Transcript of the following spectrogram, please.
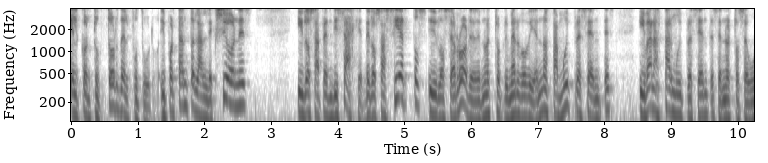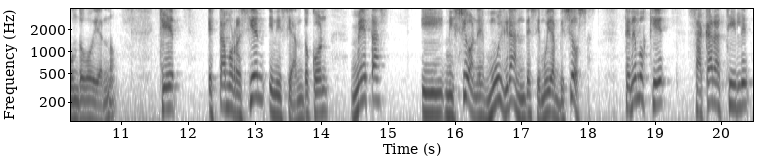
el constructor del futuro. Y por tanto las lecciones, y los aprendizajes de los aciertos y de los errores de nuestro primer gobierno están muy presentes y van a estar muy presentes en nuestro segundo gobierno, que estamos recién iniciando con metas y misiones muy grandes y muy ambiciosas. Tenemos que sacar a Chile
